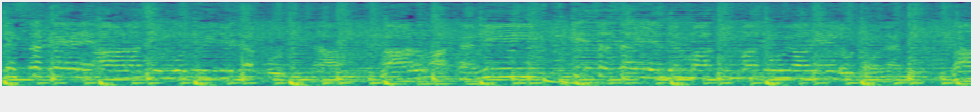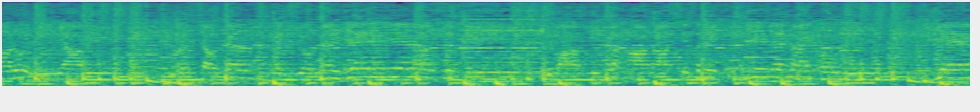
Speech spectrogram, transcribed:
ရက်စက်တဲ့အာနာရှင်ကိုတွေ့ရစဖို့ကြည်လာငါတို့အခမ်းကြီးကစ်ဆက်ဆက်ရဲ့မြန်မာပြည်မှာဆိုရခဲ့လို့တော် စ်ကိုရ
